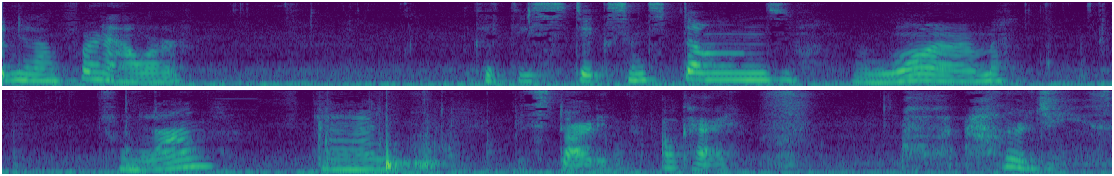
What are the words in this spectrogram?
Putting it on for an hour. Get these sticks and stones warm. Turn it on and it's starting. Okay. Oh, allergies.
